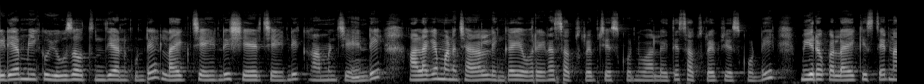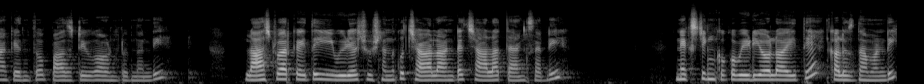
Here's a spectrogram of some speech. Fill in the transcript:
ఐడియా మీకు యూజ్ అవుతుంది అనుకుంటే లైక్ చేయండి షేర్ చేయండి కామెంట్ చేయండి. అలాగే మన ఛానల్ ఇంకా ఎవరైనా సబ్స్క్రైబ్ చేసుకుని వాళ్ళైతే సబ్స్క్రైబ్ చేసుకోండి. మీరు ఒక లైక్ ఇస్తే నాకు ఎంతో పాజిటివ్గా ఉంటుందండి. లాస్ట్ వరకు అయితే ఈ వీడియో చూసినందుకు చాలా అంటే చాలా థ్యాంక్స్ అండి. నెక్స్ట్ ఇంకొక వీడియోలో అయితే కలుద్దామండి.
